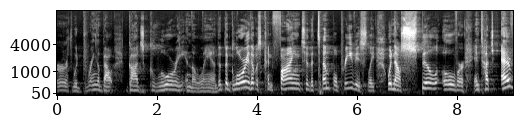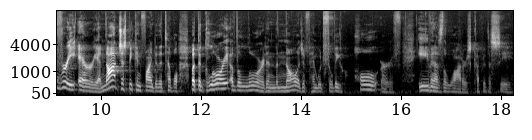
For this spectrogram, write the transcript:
earth would bring about God's glory in the land. That the glory that was confined to the temple previously would now spill over and touch every area, not just be confined to the temple, but the glory of the Lord and the knowledge of Him would fill the whole earth, even as the waters cover the sea.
